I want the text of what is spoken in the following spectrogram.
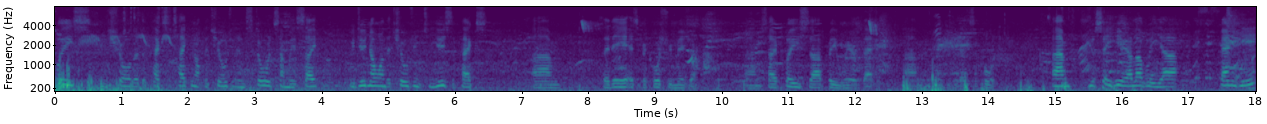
please ensure that the packs are taken off the children and stored somewhere safe? We do not want the children to use the packs. Um, they're there as a precautionary measure. Um, so please uh, be aware of that. Um, thank you for that support. Um, you'll see here our lovely uh, banner here,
